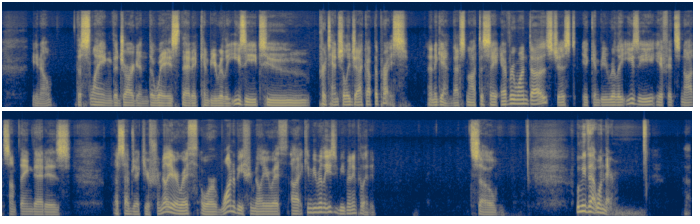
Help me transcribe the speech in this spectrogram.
you know, the slang, the jargon, the ways that it can be really easy to potentially jack up the price. And again, that's not to say everyone does, just it can be really easy if it's not something that is a subject you're familiar with or want to be familiar with. Uh, it can be really easy to be manipulated. So we'll leave that one there.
